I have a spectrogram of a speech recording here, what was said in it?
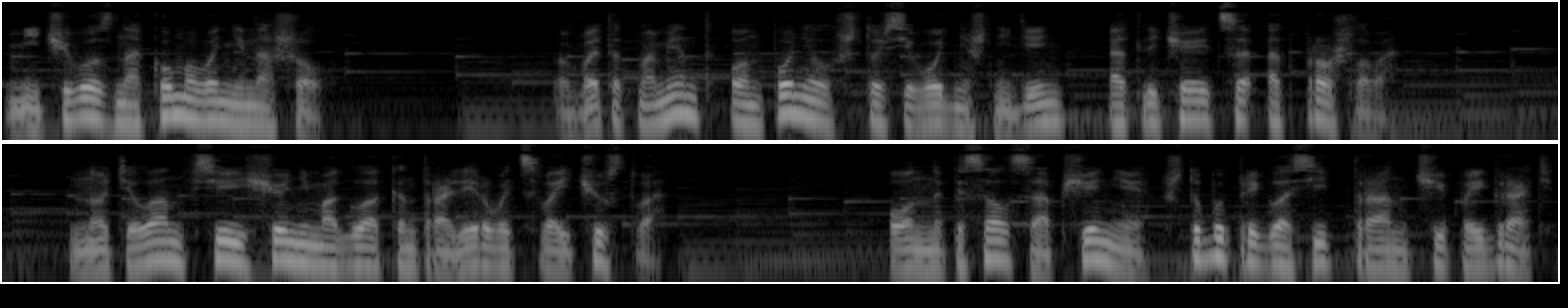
Ничего знакомого не нашел. В этот момент он понял, что сегодняшний день отличается от прошлого. Но Тилан все еще не могла контролировать свои чувства. Он написал сообщение, чтобы пригласить Тран Чи поиграть.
